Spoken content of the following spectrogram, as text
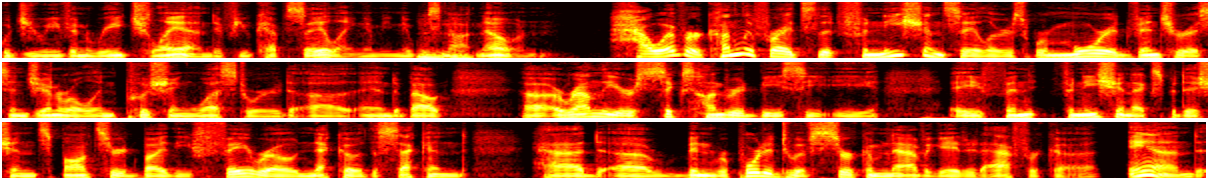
would you even reach land if you kept sailing? I mean it was mm-hmm. not known. However, Cunliffe writes that Phoenician sailors were more adventurous in general in pushing westward, uh, and about uh, around the year 600 BCE, a Phoenician expedition sponsored by the pharaoh Necho II had uh, been reported to have circumnavigated Africa. And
